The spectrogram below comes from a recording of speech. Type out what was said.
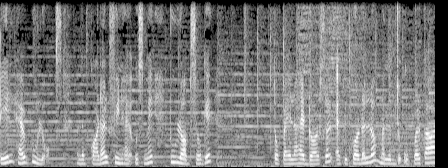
टेल हैव टू लॉब्स मतलब कॉर्डल फिन है, उसमें टू लॉब्स हो गए। तो पहला है डॉर्सल एपिकॉडल लॉब मतलब जो ऊपर का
